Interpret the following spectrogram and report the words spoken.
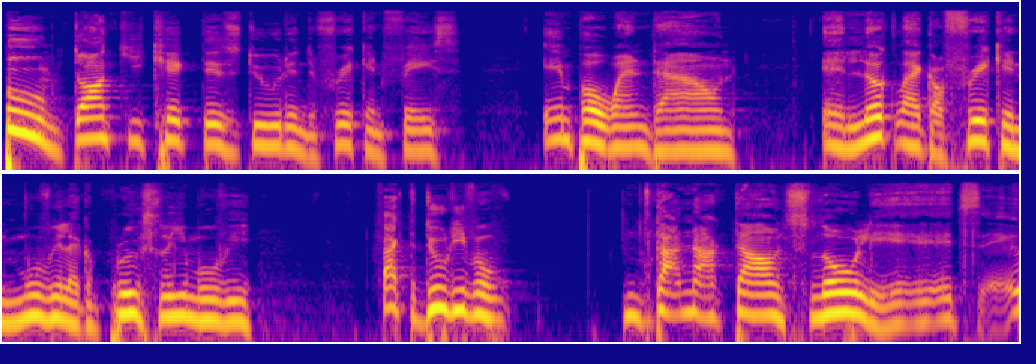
boom, donkey kicked this dude in the freaking face. Impa went down it looked like a freaking movie, like a Bruce Lee movie. In fact, the dude even got knocked down slowly. It's it,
